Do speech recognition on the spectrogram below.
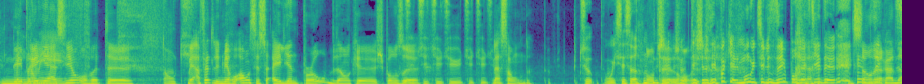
une Ben imprégnation, on va te... Donc, Mais en fait, le numéro 11, c'est ça, Alien Probe, donc euh, je suppose euh, tu, tu, tu, tu, tu, tu, la sonde. Tu- oui, c'est ça. On te- je, je sais pas quel mot utiliser pour essayer de Une sonde, un radar,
